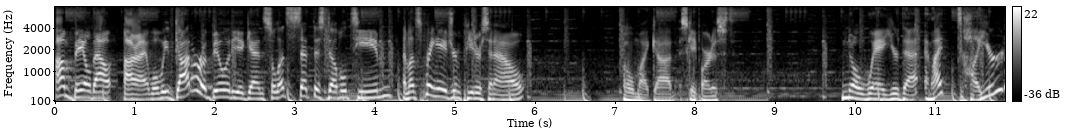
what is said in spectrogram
I'm bailed out. All right, well, we've got our ability again, so let's set this double team, and let's bring Adrian Peterson out. Oh, my God. Escape artist. No way you're that. Am I tired?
